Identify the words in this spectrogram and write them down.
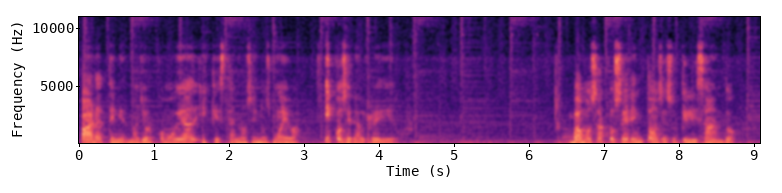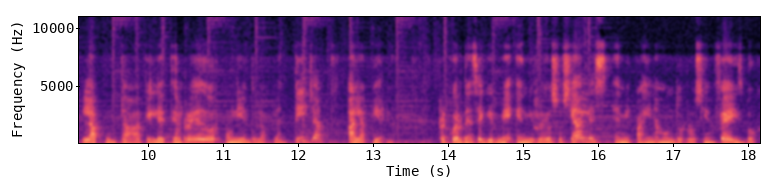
para tener mayor comodidad y que esta no se nos mueva y coser alrededor. Vamos a coser entonces utilizando la puntada filete alrededor uniendo la plantilla a la pierna. Recuerden seguirme en mis redes sociales, en mi página Mundo Rosy en Facebook,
